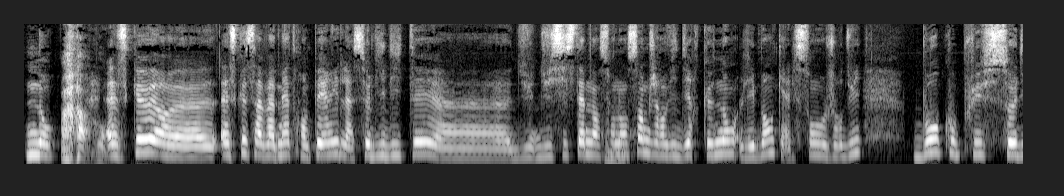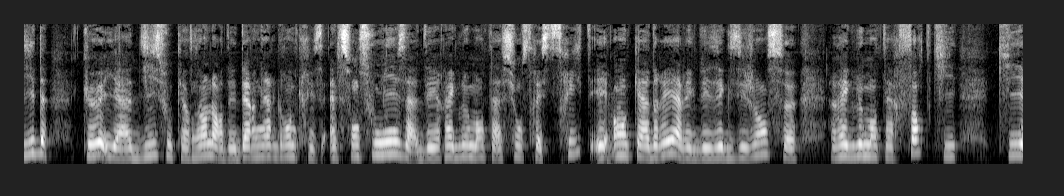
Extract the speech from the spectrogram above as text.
non. Ah, est-ce que euh, est-ce que ça va mettre en péril la solidité euh, du, système dans son mhm. ensemble? J'ai envie de dire que non. Les banques, elles sont aujourd'hui beaucoup plus solides qu'il y a 10 ou 15 ans lors des dernières grandes crises. Elles sont soumises à des réglementations très strictes et mhm. encadrées avec des exigences réglementaires fortes qui, qui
